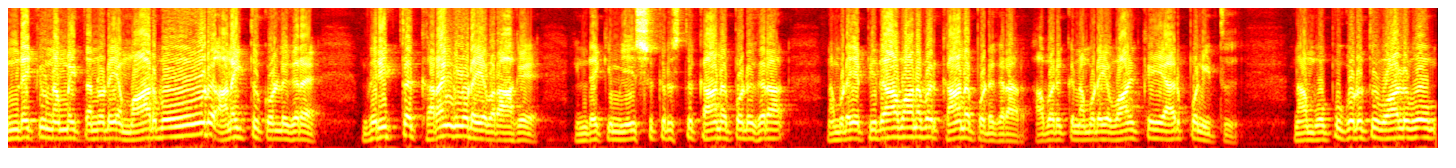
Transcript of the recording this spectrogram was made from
இன்றைக்கும் நம்மை தன்னுடைய மார்போடு அணைத்து கொள்ளுகிற விரித்த கரங்களுடையவராக இன்றைக்கும் இயேசு கிறிஸ்து காணப்படுகிறார். நம்முடைய பிதாவானவர் காணப்படுகிறார். அவருக்கு நம்முடைய வாழ்க்கையை அர்ப்பணித்து நாம் ஒப்பு கொடுத்து வாழுவோம்.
